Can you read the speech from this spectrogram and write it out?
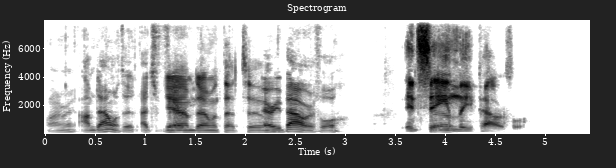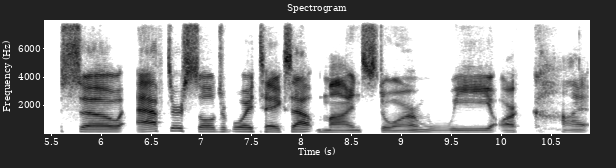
All right, I'm down with it. That's Yeah, I'm done with that too. very powerful. Insanely powerful. So after Soldier Boy takes out Mindstorm, we are kind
